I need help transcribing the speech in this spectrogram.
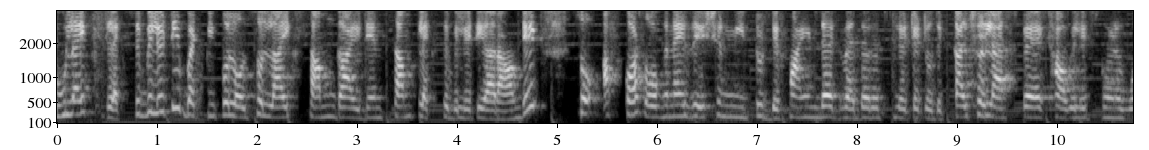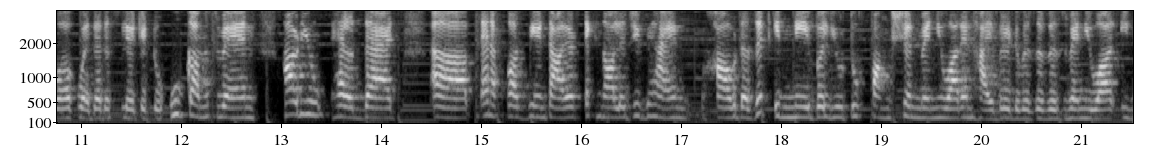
do like flexibility but people also like some guidance some flexibility around it. So of course organization need to define that whether it's related to the cultural aspect how will it's going to work whether it's related to who comes when how do you help that? Uh, and of course the entire technology behind how does it enable you to function when you are in hybrid versus when you are in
